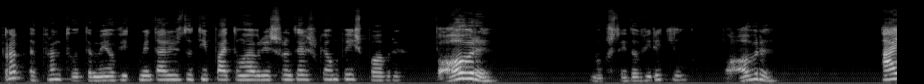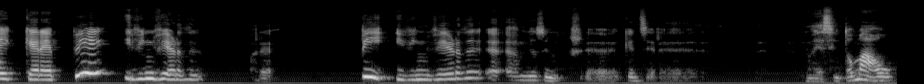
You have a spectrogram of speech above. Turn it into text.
pronto, pronto, também ouvi comentários do tipo, ah, a abrir as fronteiras porque é um país pobre. Pobre? Não gostei de ouvir aquilo. Pobre? Ai, quer é pi e vinho verde. Ora, pi e vinho verde, ah, meus amigos, ah, quer dizer, ah, não é assim tão mau.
